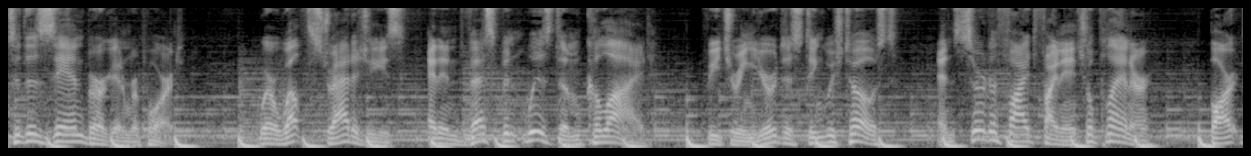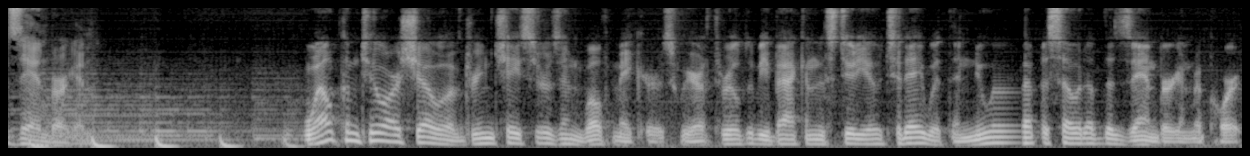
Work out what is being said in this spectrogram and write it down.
to the Zandbergen Report, where wealth strategies and investment wisdom collide, featuring your distinguished host and certified financial planner, Bart Zandbergen. Welcome to our show of Dream Chasers and Wealth Makers. We are thrilled to be back in the studio today with a new episode of the Zandbergen Report.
